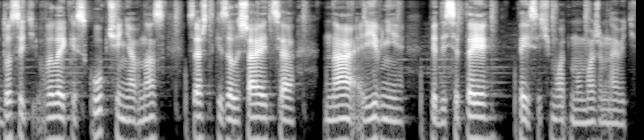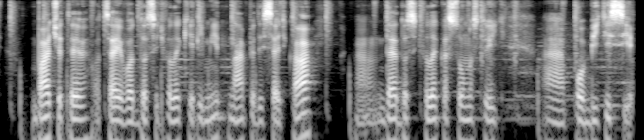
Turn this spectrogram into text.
досить велике скупчення в нас все ж таки залишається на рівні 50 тисяч. От ми можемо навіть бачити оцей от досить великий ліміт на 50к, е, де досить велика сума стоїть е, по BTC.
